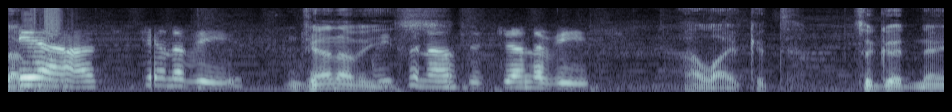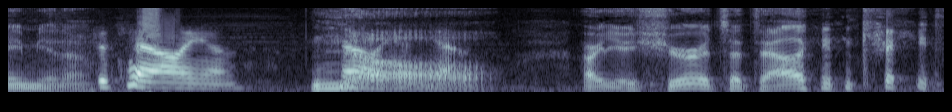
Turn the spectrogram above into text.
Yeah, it's Genovese. We pronounce it Genovese. I like it. It's a good name, you know. It's Italian. Italian, No. yeah. Are you sure it's Italian, Kate?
